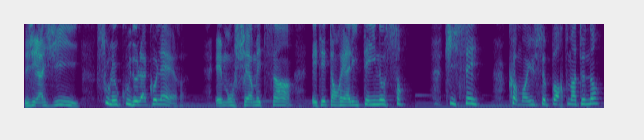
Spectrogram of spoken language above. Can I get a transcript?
j'ai agi sous le coup de la colère, et mon cher médecin était en réalité innocent. Qui sait comment il se porte maintenant?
